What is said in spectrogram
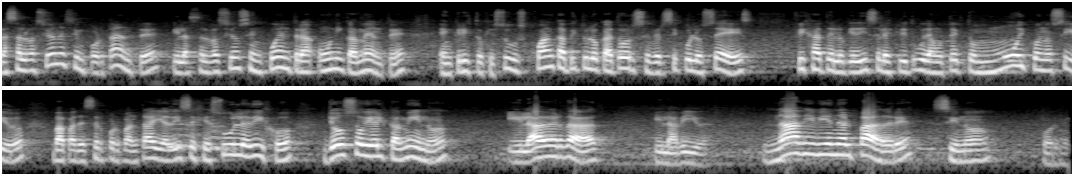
La salvación es importante y la salvación se encuentra únicamente en Cristo Jesús. Juan capítulo 14, versículo 6 Fíjate lo que dice la escritura, un texto muy conocido, va a aparecer por pantalla. Dice, Jesús le dijo, yo soy el camino y la verdad y la vida. Nadie viene al Padre sino por mí.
